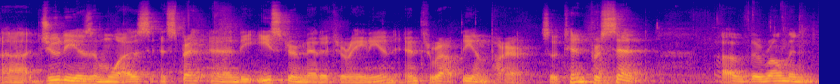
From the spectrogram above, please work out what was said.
uh, Judaism was in the Eastern Mediterranean and throughout the empire. So 10% of the Roman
